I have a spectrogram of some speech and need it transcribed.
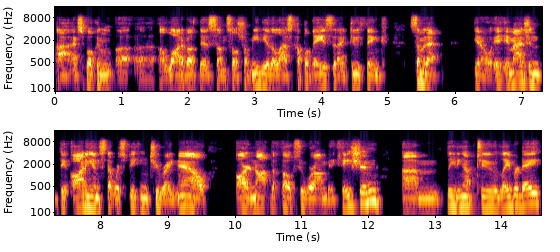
Uh, I've spoken uh, uh, a lot about this on social media the last couple days. That I do think some of that, you know, imagine the audience that we're speaking to right now are not the folks who were on vacation um, leading up to Labor Day.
